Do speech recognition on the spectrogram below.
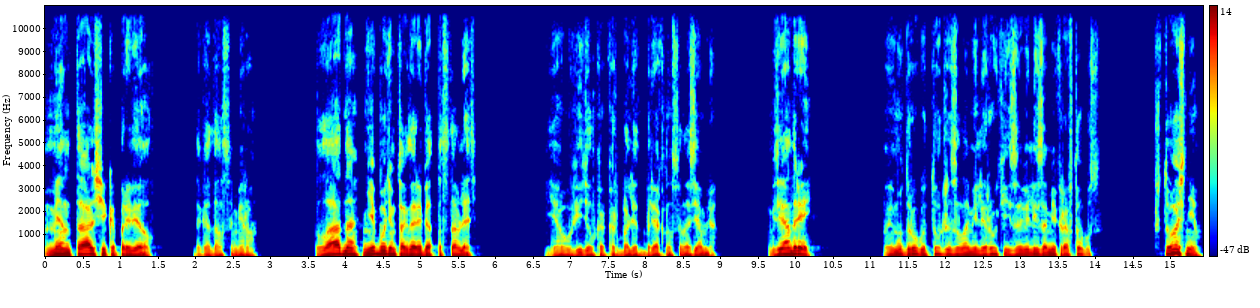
«Ментальщика привел», — догадался Мирон. «Ладно, не будем тогда ребят подставлять». Я увидел, как арбалет брякнулся на землю. «Где Андрей?» Моему другу тут же заломили руки и завели за микроавтобус. «Что с ним?»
